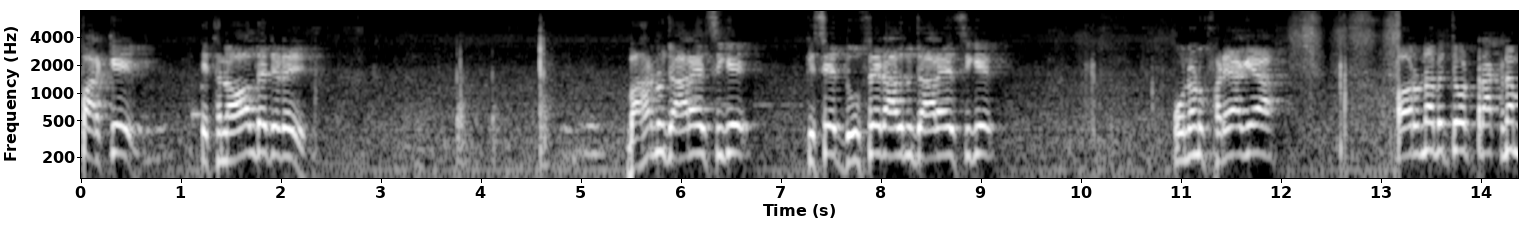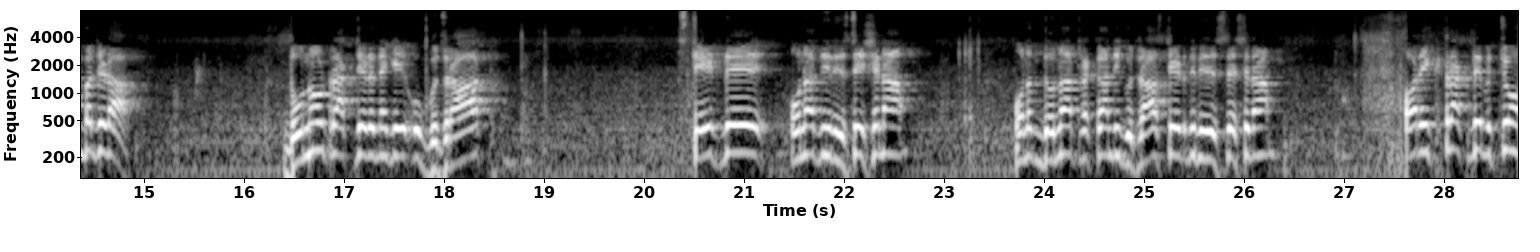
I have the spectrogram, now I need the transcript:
ਭਰ ਕੇ ਇਥਨੋਲ ਦੇ ਜਿਹੜੇ ਬਾਹਰ ਨੂੰ ਜਾ ਰਹੇ ਸੀਗੇ, ਕਿਸੇ ਦੂਸਰੇ ਰਾਜ ਨੂੰ ਜਾ ਰਹੇ ਸੀਗੇ। ਉਹਨਾਂ ਨੂੰ ਫੜਿਆ ਗਿਆ ਔਰ ਉਹਨਾਂ ਵਿੱਚੋਂ ਟਰੱਕ ਨੰਬਰ ਜਿਹੜਾ, ਦੋਨੋਂ ਟਰੱਕ ਜਿਹੜੇ ਨੇਗੇ ਉਹ ਗੁਜਰਾਤ ਸਟੇਟ ਦੇ ਉਹਨਾਂ ਦੀ ਰਜਿਸਟ੍ਰੇਸ਼ਨ ਆ, ਉਹਨਾਂ ਦੇ ਦੋਨਾਂ ਟਰੱਕਾਂ ਦੀ ਗੁਜਰਾਤ ਸਟੇਟ ਦੀ ਰਜਿਸਟ੍ਰੇਸ਼ਨ ਆ, ਔਰ ਇੱਕ ਟਰੱਕ ਦੇ ਵਿੱਚੋਂ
